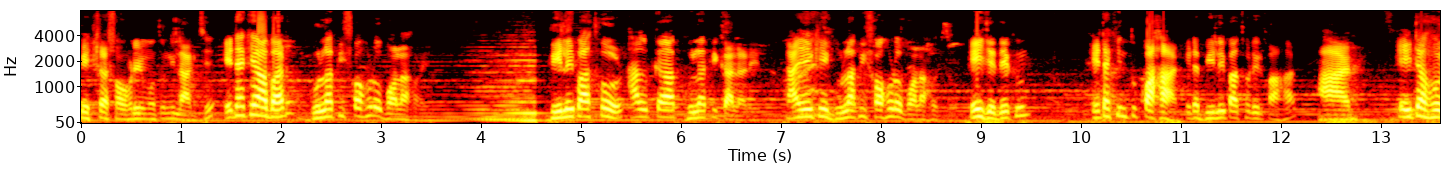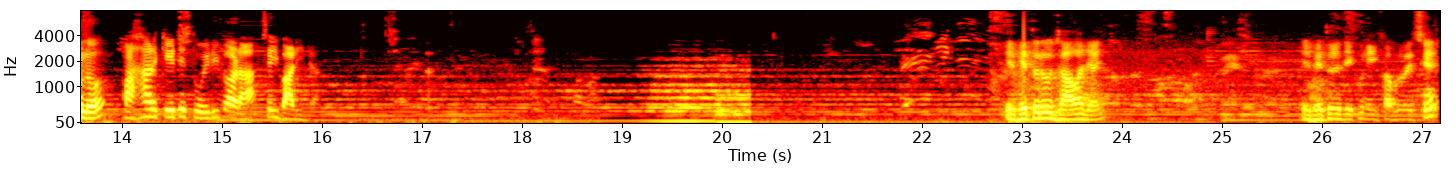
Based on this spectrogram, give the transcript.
পেট্রা শহরের মতনই লাগছে। এটাকে আবার গোলাপি শহরও বলা হয়। বেলে পাথর হালকা গোলাপি কালারের। তাই একে গোলাপি শহরও বলা হতো। এই যে দেখুন, এটা কিন্তু পাহাড়, এটা বেলে পাথরের পাহাড়। আর এইটা হলো পাহাড় কেটে তৈরি করা সেই বাড়িটা। এর ভেতরেও যাওয়া যায়। এর ভেতরে দেখুন এইসব রয়েছে।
